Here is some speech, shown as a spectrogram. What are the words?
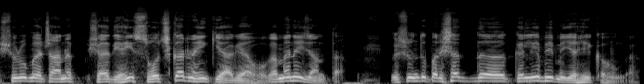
शुरू में अचानक शायद यही सोचकर नहीं किया गया होगा, मैं नहीं जानता। विश्व हिंदू परिषद के लिए भी मैं यही कहूँगा।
